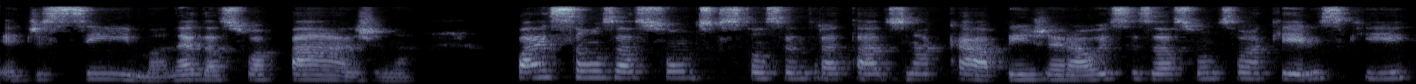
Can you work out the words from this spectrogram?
é, de cima, né, da sua página? Quais são os assuntos que estão sendo tratados na capa? Em geral, esses assuntos são aqueles que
